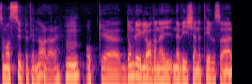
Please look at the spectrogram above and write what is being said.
Som var superfilmnördar. Mm. Och eh, de blev ju glada när, när vi kände till så här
